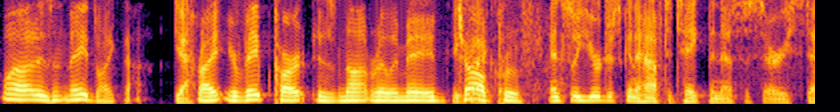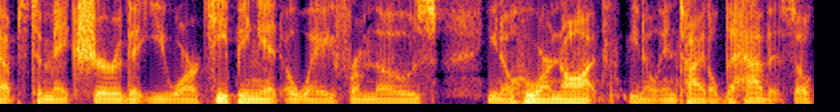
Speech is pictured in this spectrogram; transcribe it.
Well, it isn't made like that. Yeah. Right. Your vape cart is not really made Exactly. childproof. And so you're just going to have to take the necessary steps to make sure that you are keeping it away from those, you know, who are not, you know, entitled to have it. So,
